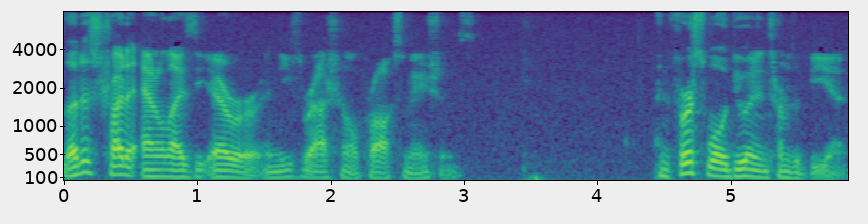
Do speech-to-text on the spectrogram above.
Let us try to analyze the error in these rational approximations. And first we'll do it in terms of Bn.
